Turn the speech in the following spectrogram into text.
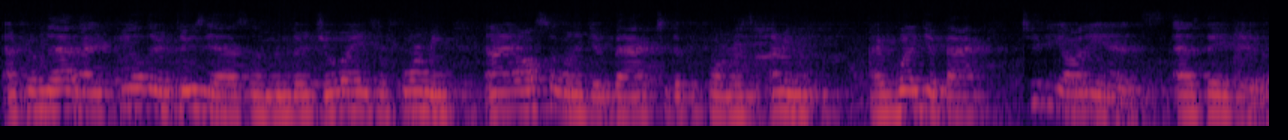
and from that I feel their enthusiasm and their joy in performing, and I also want to give back to the performers, I mean, I want to give back to the audience as they do.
